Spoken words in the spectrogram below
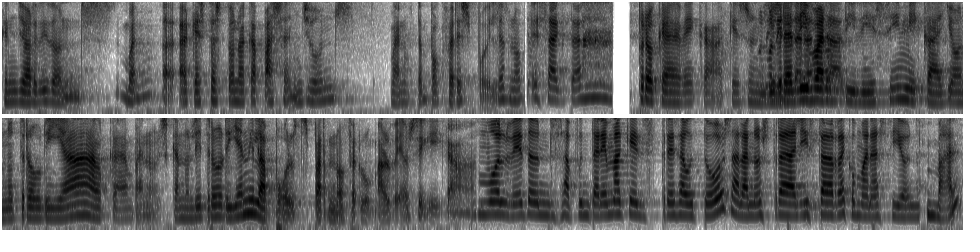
que en Jordi, doncs, bueno, aquesta estona que passen junts, bueno, tampoc faré spoiler, no? Exacte però que bé, que, que és un Molt llibre divertidíssim i que jo no trauria el que, bueno, és que no li trauria ni la pols per no fer-lo malbé, o sigui que... Molt bé, doncs apuntarem aquests tres autors a la nostra llista de recomanacions. Val.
